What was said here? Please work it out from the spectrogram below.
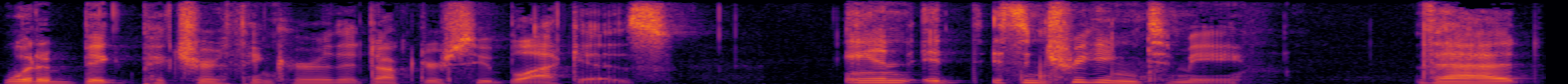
what a big picture thinker that Dr. Sue Black is. And it, it's intriguing to me that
